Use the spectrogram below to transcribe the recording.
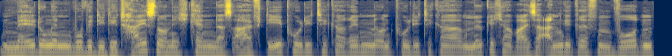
Meldungen, wo wir die Details noch nicht kennen, dass AfD-Politikerinnen und Politiker möglicherweise angegriffen wurden.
